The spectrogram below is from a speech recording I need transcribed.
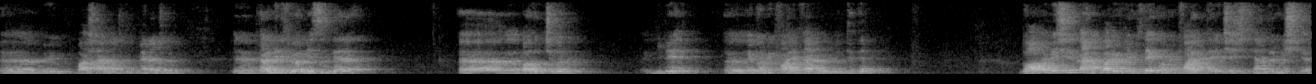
e, büyük baş hayvancılık, meracılık, e, Karadeniz bölgesinde e, balıkçılık gibi e, ekonomik faaliyetler bölünmektedir. Doğal ve beşeri kaynaklar ülkemizde ekonomik faaliyetleri çeşitlendirmiştir.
